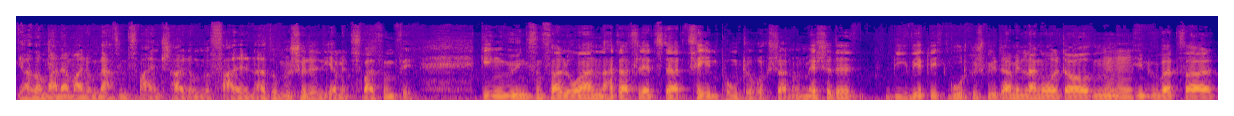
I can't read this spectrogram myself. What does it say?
Ja, also meiner Meinung nach sind zwei Entscheidungen gefallen. Also Mischede, die ja mit 2-5 gegen Mühingsen verloren, hat als letzter 10 Punkte Rückstand. Und Meschede, die wirklich gut gespielt haben in Langeholthausen, mhm. in Überzahl,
